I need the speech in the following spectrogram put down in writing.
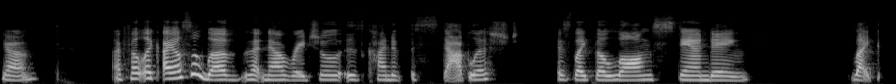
Yeah. I felt like I also love that now Rachel is kind of established as like the long-standing like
